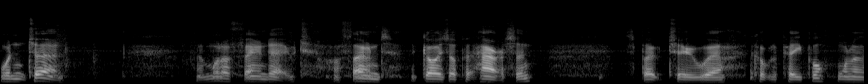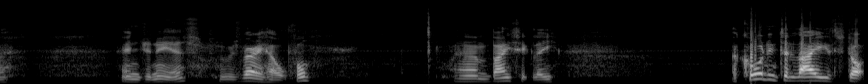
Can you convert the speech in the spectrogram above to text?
wouldn't turn and what I found out I found the guys up at Harrison spoke to uh, a couple of people one of the engineers who was very helpful um, basically according to lathes.co.uk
